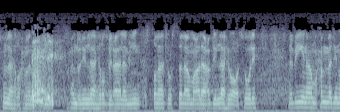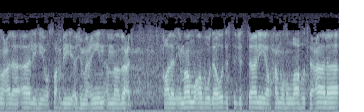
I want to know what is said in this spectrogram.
بسم الله الرحمن الرحيم. الحمد لله رب العالمين والصلاة والسلام على عبد الله ورسوله نبينا محمد وعلى آله وصحبه أجمعين أما بعد. قال الإمام أبو داود السجستاني يرحمه الله تعالى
